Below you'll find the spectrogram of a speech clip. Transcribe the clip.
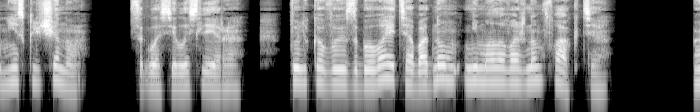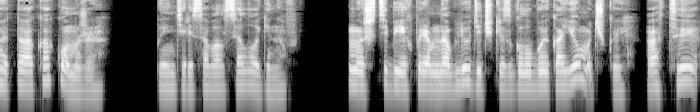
«Не исключено», — согласилась Лера. «Только вы забываете об одном немаловажном факте». «Это о каком же?» — поинтересовался Логинов. «Мы ж тебе их прям на блюдечке с голубой каемочкой, а ты...»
